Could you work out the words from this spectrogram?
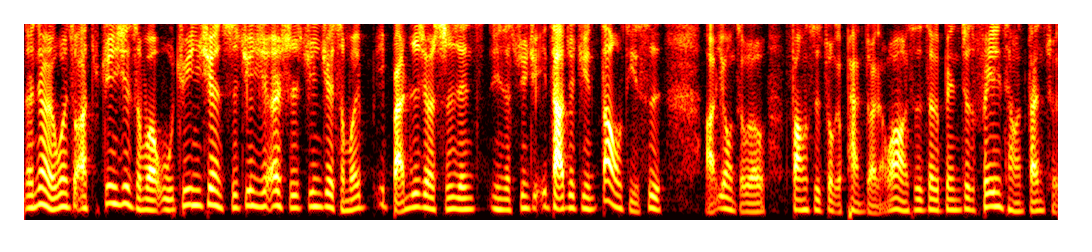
人家有问说啊，均线什么五均线、十均线、二十均线，什么一百日线、十人你的均线，一大堆均线，到底是啊用什么方式做个判断的？王老师这边就是非常单纯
